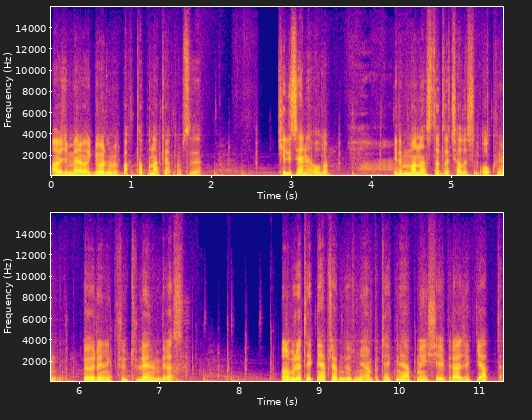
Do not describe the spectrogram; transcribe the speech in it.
Abicim merhaba gördün mü? Bak tapınak yaptım size. Kilise ne oğlum? Gidin manastırda çalışın, okuyun, öğrenin, kültürlenin biraz. Sonra buraya tekne yapacağım diyordum ya. Bu tekne yapma işi birazcık yattı.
